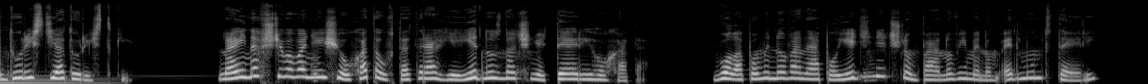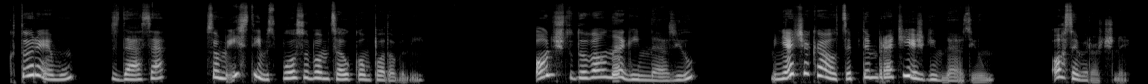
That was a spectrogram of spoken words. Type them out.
len turisti a turistky. Najnavštevovanejšou chatou v Tatrách je jednoznačne Tériho chata. Bola pomenovaná po jedinečnom pánovi menom Edmund Terry, ktorému, zdá sa, som istým spôsobom celkom podobný. On študoval na gymnáziu, mňa čaká od septembra tiež gymnázium, 8-ročné.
